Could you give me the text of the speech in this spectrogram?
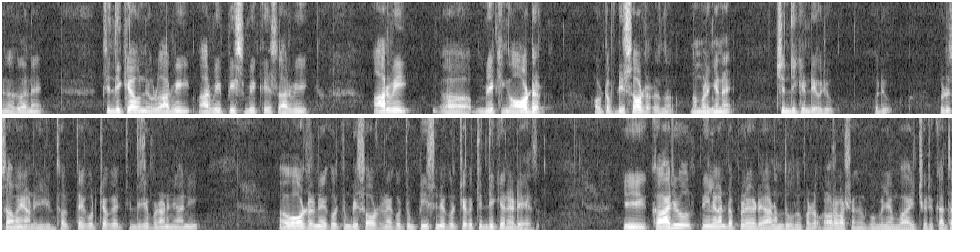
നിങ്ങൾക്ക് തന്നെ ചിന്തിക്കാവുന്നേ ഉള്ളൂ. Are we are we peace makers are we are we making order out of disorder എന്ന് നമ്മളിങ്ങനെ ചിന്തിക്കേണ്ട ഒരു ഒരു ഒരു സമയമാണ്. ഈ യുദ്ധത്തെക്കുറിച്ചൊക്കെ ചിന്തിച്ചപ്പോഴാണ് ഞാൻ ഈ ഓർഡറിനെക്കുറിച്ചും ഡിസോർഡറിനെക്കുറിച്ചും പീസിനെക്കുറിച്ചൊക്കെ ചിന്തിക്കാനിടയായത്. ഈ കാരൂർ നീലകണ്ഠപ്പിള്ളയുടെ ആണെന്ന് തോന്നുന്നു. വളരെ വർഷങ്ങൾക്ക് മുമ്പ് ഞാൻ വായിച്ചൊരു കഥ.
